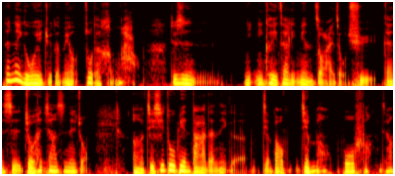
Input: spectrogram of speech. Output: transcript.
但那个我也觉得没有做得很好，就是你你可以在里面走来走去，但是就很像是那种。呃，解析度变大的那个简报简报播放，这样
